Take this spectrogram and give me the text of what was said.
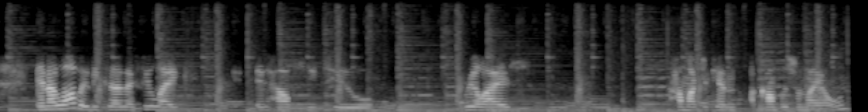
and I love it because I feel like it helps me to realize how much I can accomplish on my own.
